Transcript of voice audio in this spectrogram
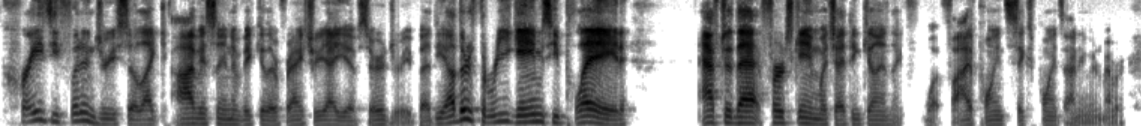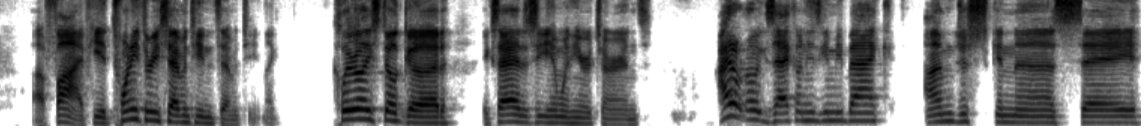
crazy foot injury, so like obviously an navicular fracture, yeah, you have surgery, but the other three games he played after that first game, which I think he only had like what five points, six points, I don't even remember, uh, five. He had 23, 17, and 17. Like clearly still good. Excited to see him when he returns. I don't know exactly when he's gonna be back. I'm just gonna say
